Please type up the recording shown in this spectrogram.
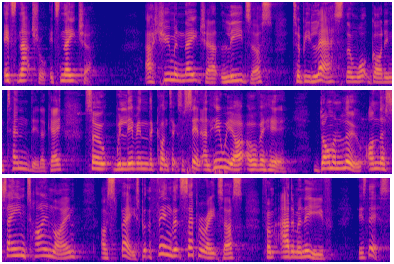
It's natural, it's nature. Our human nature leads us to be less than what God intended, okay? So we live in the context of sin. And here we are over here, Dom and Lou, on the same timeline of space. But the thing that separates us from Adam and Eve is this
